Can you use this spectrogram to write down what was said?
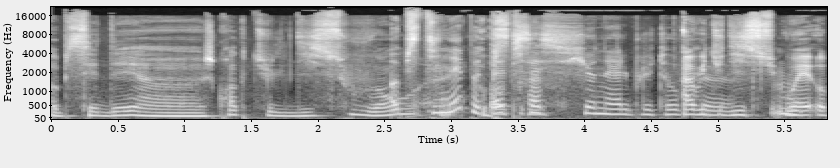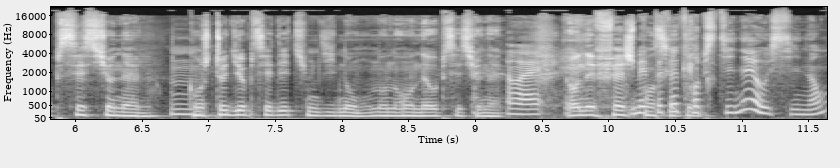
Obsédé, je crois que tu le dis souvent. Obstiné peut-être? Obsessionnel plutôt. Ah oui, tu dis mm. ouais, obsessionnel. Mm. Quand je te dis obsédé, tu me dis non, non, non, on est obsessionnel. Ouais. En effet, je Mais pense peut-être obstiné aussi, non?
